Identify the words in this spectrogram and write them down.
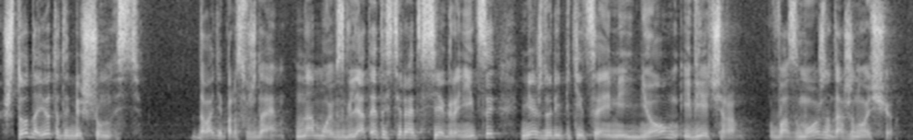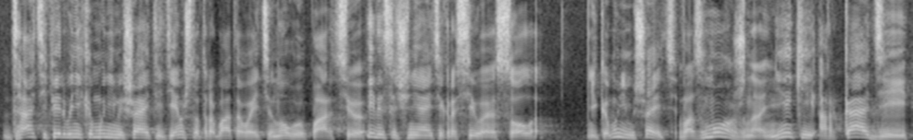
Что дает эта бесшумность? Давайте порассуждаем. На мой взгляд, это стирает все границы между репетициями днем и вечером. Возможно, даже ночью. Да, теперь вы никому не мешаете тем, что отрабатываете новую партию или сочиняете красивое соло. Никому не мешаете. Возможно, некий Аркадий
